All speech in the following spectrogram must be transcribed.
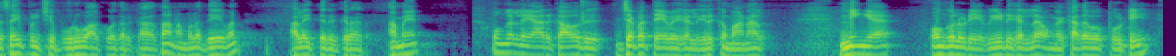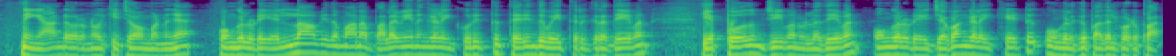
டிசைபிள்ஷிப் உருவாக்குவதற்காக தான் நம்மளை தேவன் அழைத்திருக்கிறார். அமேன் உங்களில் யாருக்காவது ஜெப தேவைகள் இருக்குமானால் நீங்கள் உங்களுடைய வீடுகளில் உங்கள் கதவை பூட்டி நீங்கள் ஆண்டவரை நோக்கி ஜெபம் பண்ணுங்கள் உங்களுடைய எல்லா விதமான பலவீனங்களை குறித்து தெரிந்து வைத்திருக்கிற தேவன் எப்போதும் ஜீவன் உள்ள தேவன் உங்களுடைய ஜெபங்களை கேட்டு உங்களுக்கு பதில் கொடுப்பார்.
